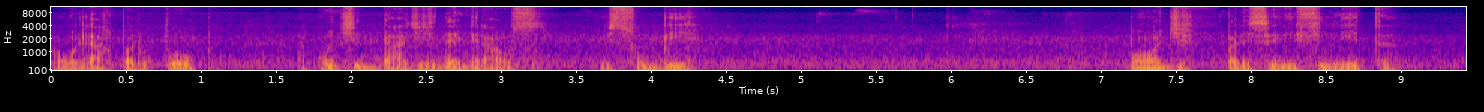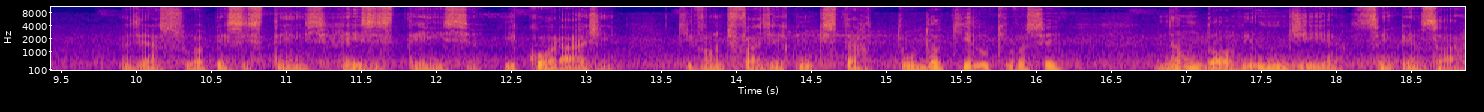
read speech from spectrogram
ao olhar para o topo, a quantidade de degraus e subir pode parecer infinita, mas é a sua persistência, resistência e coragem que vão te fazer conquistar tudo aquilo que você não dorme um dia sem pensar.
